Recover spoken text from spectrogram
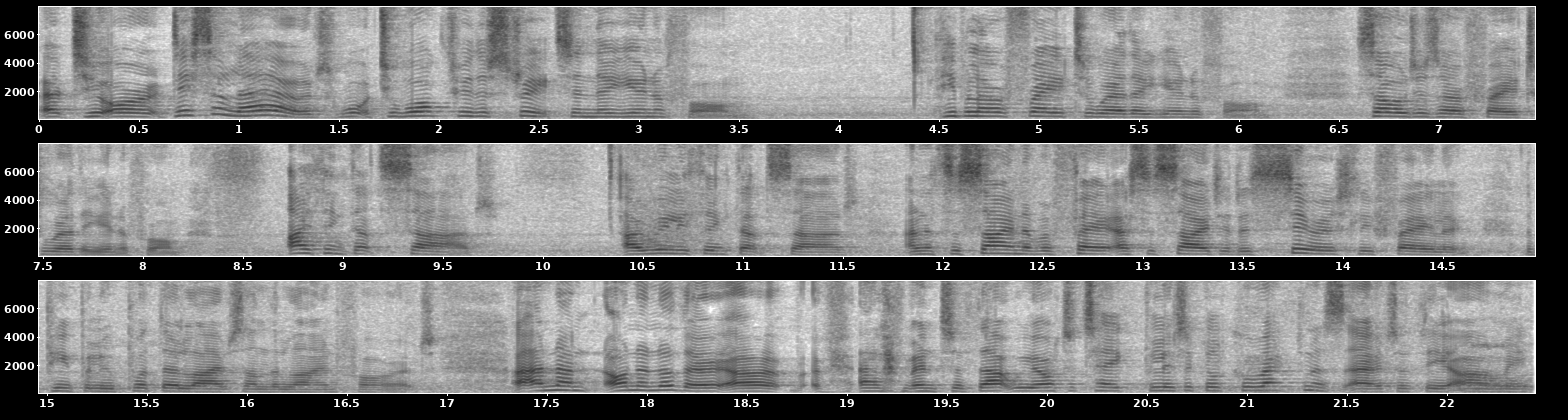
uh, to, or disallowed to walk through the streets in their uniform. People are afraid to wear their uniform. Soldiers are afraid to wear their uniform. I think that's sad. I really think that's sad. And it's a sign of a, a, society that is seriously failing the people who put their lives on the line for it. And on, on another uh, element of that, we ought to take political correctness out of the army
